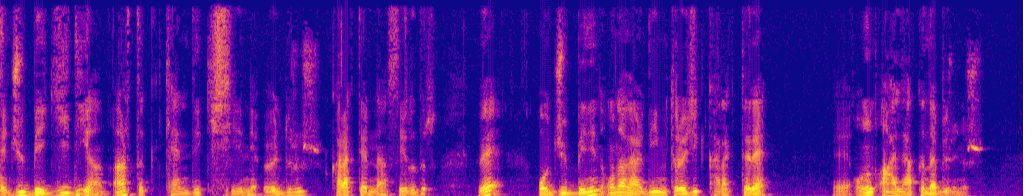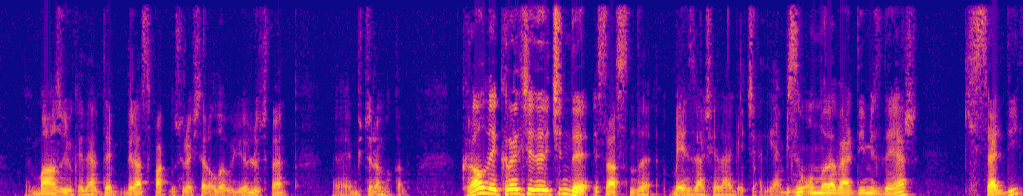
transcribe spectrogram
e, cübbe giydiği an artık kendi kişiliğini öldürür, karakterinden sıyrılır ve o cübbenin ona verdiği mitolojik karaktere, e, onun ahlakına bürünür. Bazı ülkelerde biraz farklı süreçler olabiliyor. Lütfen e, bütüne bakalım. Kral ve kraliçeler için de esasında benzer şeyler geçerli. Yani bizim onlara verdiğimiz değer kişisel değil,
